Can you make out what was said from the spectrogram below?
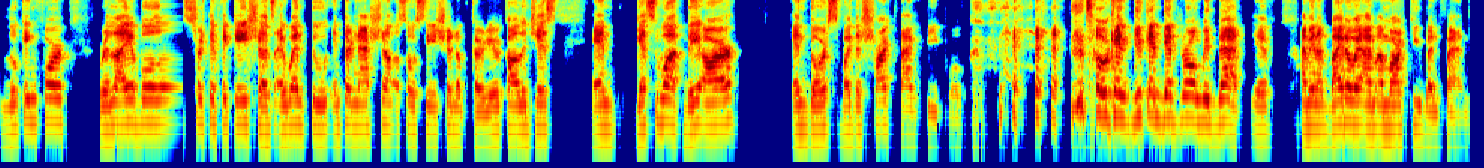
looking for reliable certifications. I went to International Association of Career Colleges, and guess what? They are endorsed by the Shark Tank people. so can you can get wrong with that. If I mean, by the way, I'm a Mark Cuban fan.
